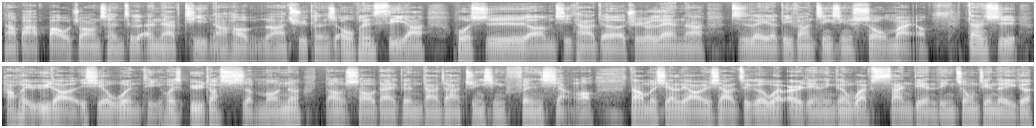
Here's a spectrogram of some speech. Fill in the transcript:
然后把它包装成这个 NFT，然后拿去可能是 OpenSea 啊，或是嗯其他的 TreasureLand 啊之类的地方进行售卖哦。但是它会遇到一些问题，会遇到。什么呢？到稍待跟大家进行分享哦。那我们先聊一下这个 Web 二点零跟 Web 三点零中间的一个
